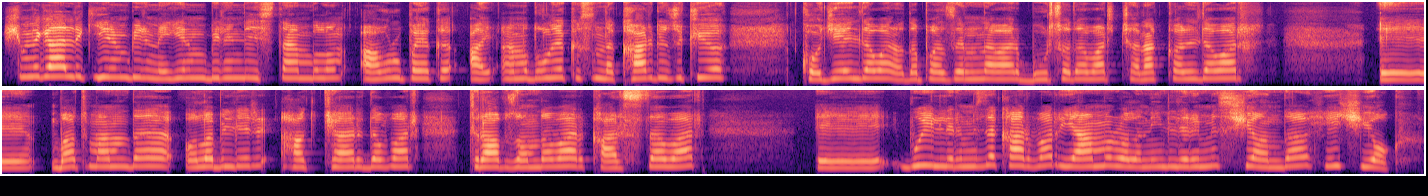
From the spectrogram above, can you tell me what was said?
Şimdi geldik 21'ine. 21'inde İstanbul'un Avrupa yaka, ay Anadolu yakasında kar gözüküyor. Kocaeli'de var, Adapazarı'nda var, Bursa'da var, Çanakkale'de var. Ee, Batman'da olabilir, Hakkari'de var, Trabzon'da var, Kars'ta var. Ee, bu illerimizde kar var. Yağmur olan illerimiz şu anda hiç yok.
